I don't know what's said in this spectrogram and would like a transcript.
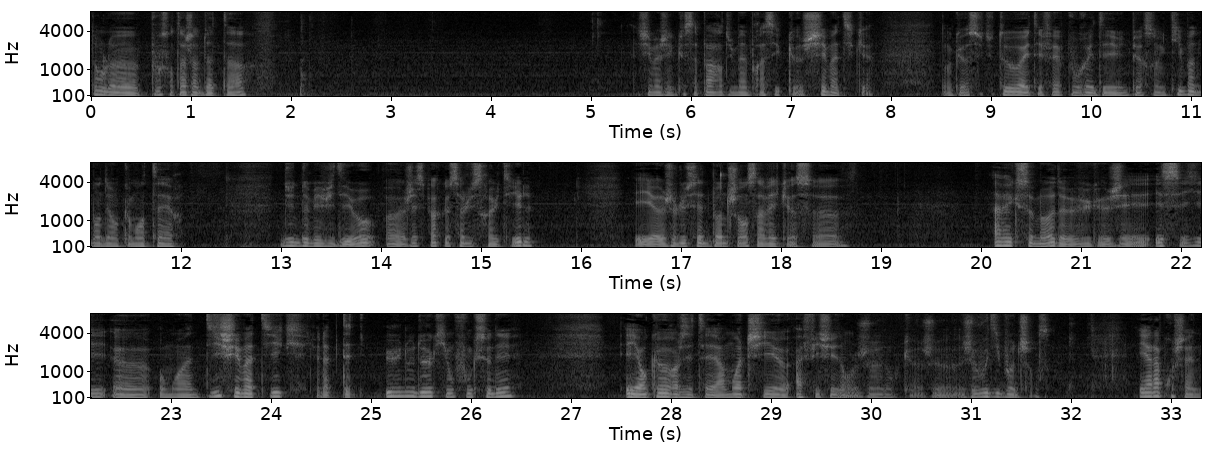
dans le pourcentage data. J'imagine que ça part du même principe que schématique. Donc ce tuto a été fait pour aider une personne qui m'a demandé en commentaire d'une de mes vidéos. J'espère que ça lui sera utile. Et euh, je lui souhaite bonne chance avec euh, ce avec ce mode, vu que j'ai essayé euh, au moins 10 schématiques, il y en a peut-être une ou deux qui ont fonctionné. Et encore, elles étaient à moitié affichées dans le jeu. Donc je, je vous dis bonne chance. Et à la prochaine.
